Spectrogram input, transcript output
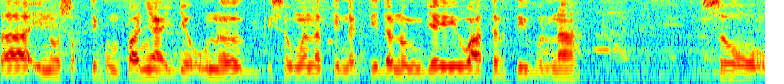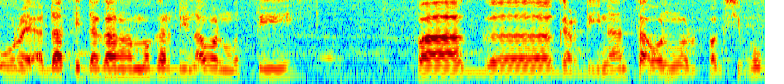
Ta inusok ti kumpanya ije uneg iso nga natinag ti danom jay water table na. So, uray ada ti daga nga magardin awan mo ti pag uh, gardinan taon nga pagsibog.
